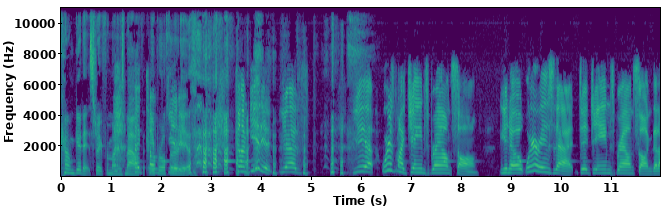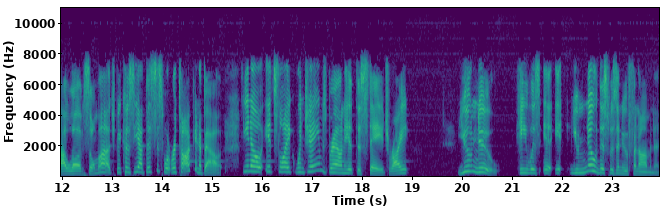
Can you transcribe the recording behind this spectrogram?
come get it straight from Money's mouth, April 30th. come get it. Yes. yeah. Where's my James Brown song? You know, where is that? The James Brown song that I love so much? Because, yeah, this is what we're talking about. You know, it's like when James Brown hit the stage, right? You knew he was, it, it, you knew this was a new phenomenon.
